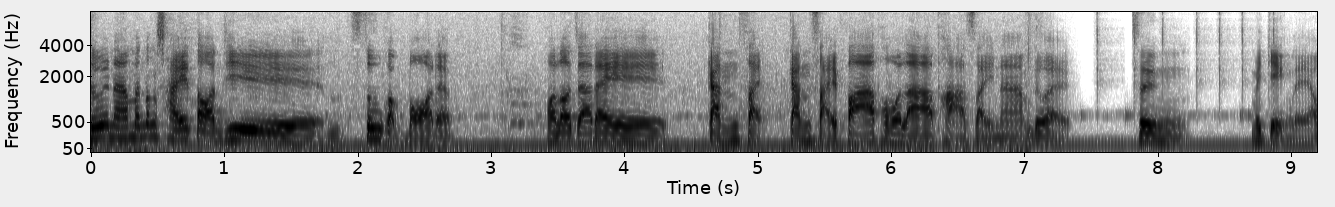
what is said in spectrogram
ุดว่ายน้ำมันต้องใช้ตอนที่สู้กับบอสอะเพราะเราจะได้กันสายกันสายฟ้าพอเวลาผ่าใส่น้ำด้วย ซึ่งไม่เก่งแล้ว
